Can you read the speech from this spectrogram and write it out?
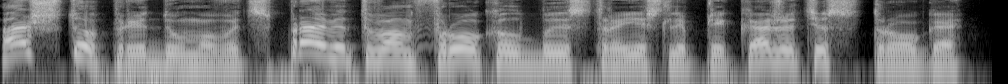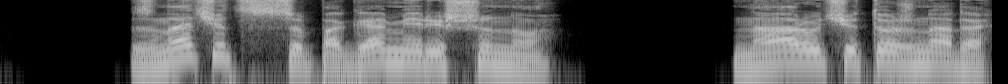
А что придумывать? Справит вам фрокол быстро, если прикажете строго. Значит, с сапогами решено. Наручи тоже надо.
